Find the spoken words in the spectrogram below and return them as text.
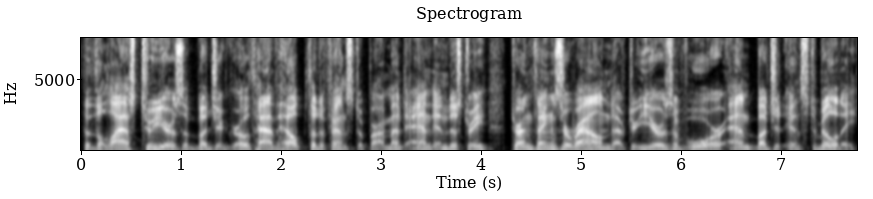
that the last two years of budget growth have helped the Defense Department and industry turn things around after years of war and budget instability.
